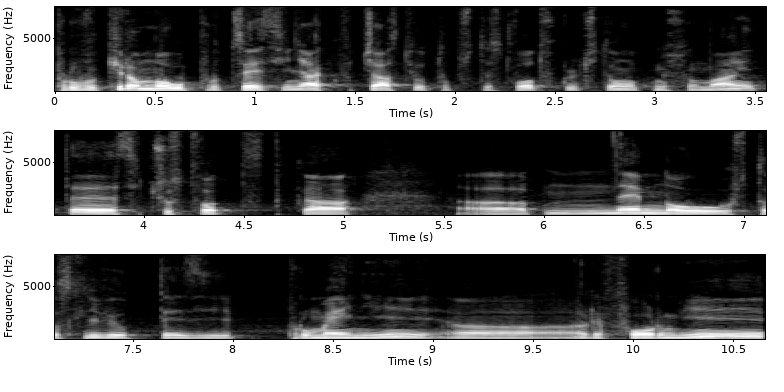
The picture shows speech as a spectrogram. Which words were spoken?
провокира много процеси. Някакви части от обществото, включително от мусулманите, се чувстват така не много щастливи от тези промени, реформи,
